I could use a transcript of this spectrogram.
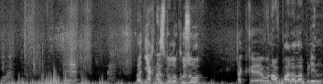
О. Е, На днях нас здуло козу, так е, вона впарила, блін,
